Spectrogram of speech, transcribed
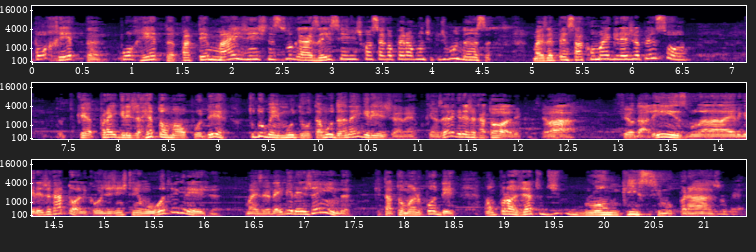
porreta, porreta, para ter mais gente nesses lugares. Aí sim a gente consegue operar algum tipo de mudança. Mas é pensar como a igreja pensou. Porque para a igreja retomar o poder, tudo bem, mudou, tá mudando a igreja, né? Porque antes era a igreja católica, sei lá, feudalismo, lá, lá, era a igreja católica. Hoje a gente tem uma outra igreja, mas é da igreja ainda, que tá tomando poder. É um projeto de longuíssimo prazo, velho.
